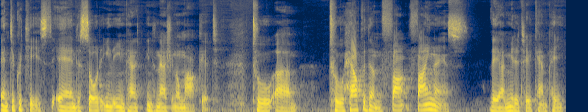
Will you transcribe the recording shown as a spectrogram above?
antiquities and sold in the inter international market to, um, to help them finance their military campaign.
